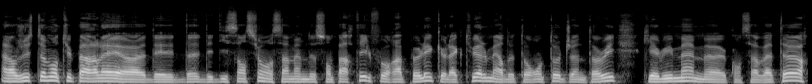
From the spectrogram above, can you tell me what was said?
Alors justement, tu parlais euh, des, des, dissensions au sein même de son parti. Il faut rappeler que l'actuel maire de Toronto, John Tory, qui est lui-même euh, conservateur,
